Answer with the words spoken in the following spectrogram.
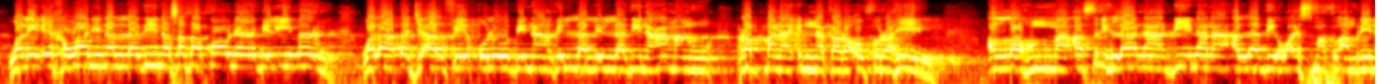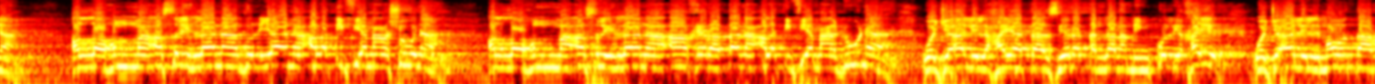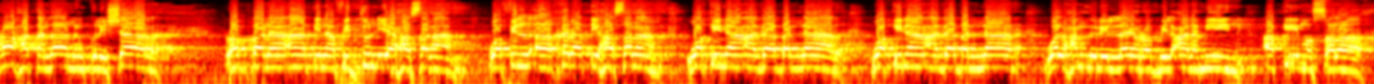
ولإخواننا الذين سبقونا بالإيمان ولا تجعل في قلوبنا غلا للذين آمنوا. ربنا إنك رؤوف رحيم. اللهم أصلح لنا ديننا الذي هو اسمة أمرنا. اللهم أصلح لنا دنيانا التي فيها معشونا اللهم أصلح لنا آخرتنا التي فيها معدونا وجعل الحياة زيرة لنا من كل خير. وجعل الموت راحة لنا من كل شر. ربنا آتنا في الدنيا حسنة وفي الآخرة حسنة. وقنا عذاب النار. وقنا عذاب النار. والحمد لله رب العالمين. أقيموا الصلاة.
